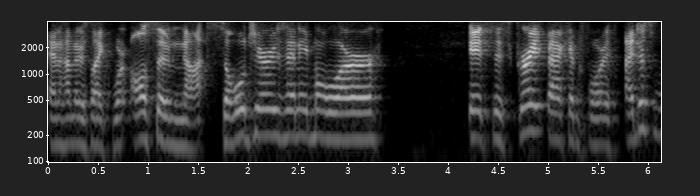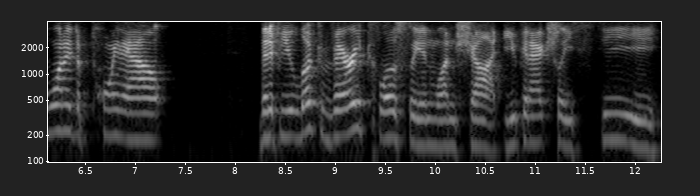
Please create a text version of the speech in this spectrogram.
and hunter's like we're also not soldiers anymore it's this great back and forth i just wanted to point out that if you look very closely in one shot, you can actually see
